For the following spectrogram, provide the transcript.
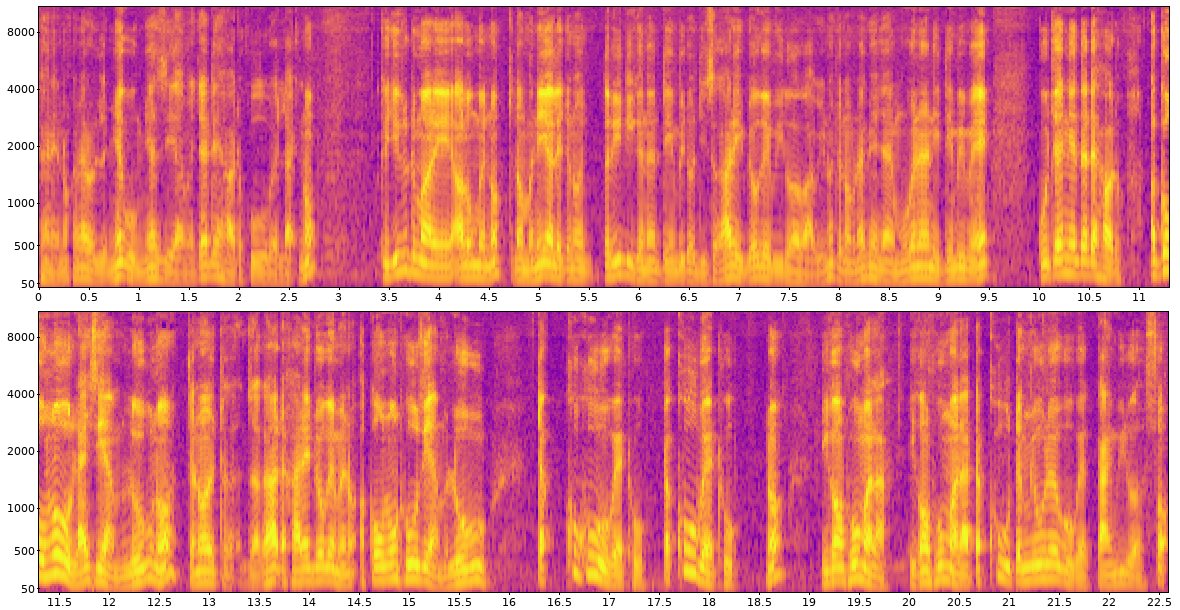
ခံတယ်နော်ခင်ဗျားတို့မျက်ကိုမျက်စီရမယ်ကြိုက်တဲ့ဟာတစ်ခုကိုပဲလိုက်နော်ကြည်ကျေးဇူးတင်ပါတယ်အားလုံးပဲเนาะကျွန်တော်မနေ့ကလည်းကျွန်တော် 3D ကနန်းတင်ပြီးတော့ဒီစကားတွေပြောခဲ့ပြီးတော့ပါပြီเนาะကျွန်တော်မနေ့ပြန်ကြရင်မိုးကနန်းနေတင်ပြီးမယ်ကိုကြိုက်နေတဲ့တဲ့ဟာတို့အကုန်လုံးကိုလိုက်เสียမလိုဘူးเนาะကျွန်တော်စကားတစ်ခါတည်းပြောခဲ့မယ်เนาะအကုန်လုံးထိုးเสียမလိုဘူး တခုခုကိုပဲထိုးတခုပဲထိုးနော်ဒီကောင်ထိုးမှလားဒီကောင်ထိုးမှလားတခုတစ်မျိုးတည်းကိုပဲကင်ပြီးတော့ဆော့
